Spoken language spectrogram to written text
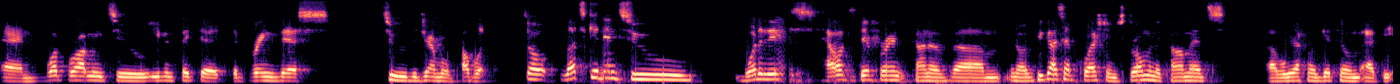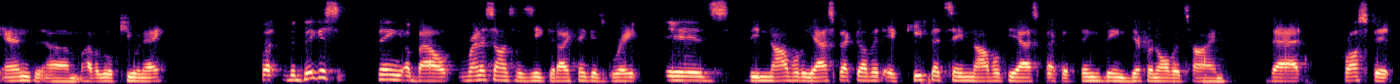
and what brought me to even think to to bring this to the general public. So let's get into what it is, how it's different. Kind of, um, you know, if you guys have questions, throw them in the comments. Uh, we'll definitely get to them at the end. Um, have a little Q and A. But the biggest thing about Renaissance Physique that I think is great is the novelty aspect of it. It keeps that same novelty aspect of things being different all the time that CrossFit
